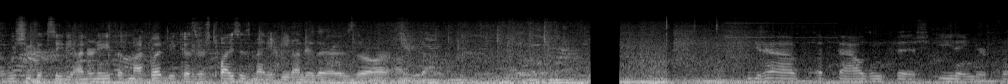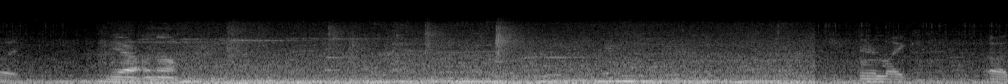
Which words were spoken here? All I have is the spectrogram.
I wish you could see the underneath of my foot because there's twice as many feet under there as there are on the top. Have a thousand fish eating your foot. Yeah, I know. and like uh,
